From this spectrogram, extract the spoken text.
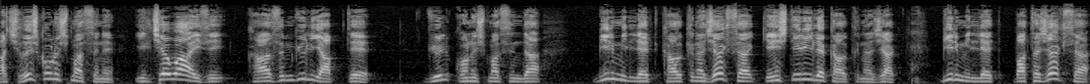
Açılış konuşmasını ilçe vaizi Kazım Gül yaptı. Gül konuşmasında bir millet kalkınacaksa gençleriyle kalkınacak. Bir millet batacaksa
